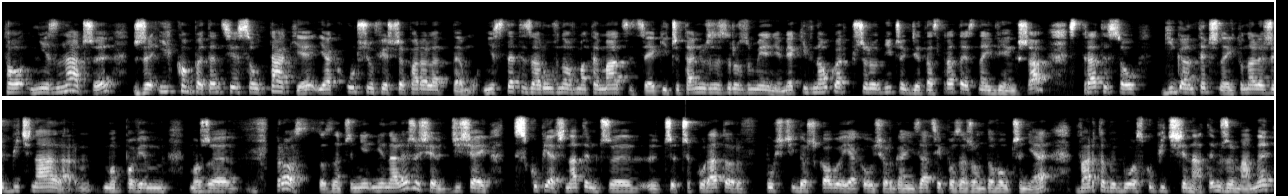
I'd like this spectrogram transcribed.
To nie znaczy, że ich kompetencje są takie, jak uczniów jeszcze parę lat temu niestety zarówno w matematyce, jak i czytaniu ze zrozumieniem, jak i w naukach przyrodniczych, gdzie ta strata jest największa, straty są gigantyczne i tu należy bić na alarm. Powiem może wprost, to znaczy nie, nie należy się dzisiaj skupiać na tym, czy, czy, czy kurator wpuści do szkoły jakąś organizację pozarządową, czy nie. Warto by było skupić się na tym, że mamy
